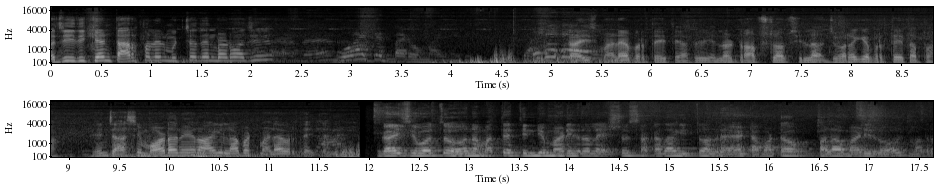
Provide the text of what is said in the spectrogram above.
ಅಜ್ಜಿ ಇದಕ್ಕೇನ್ ಟಾರ್ಪಲ್ ಏನ್ ಮುಚ್ಚೋದೇನ್ ಬೇಡ ಅಜ್ಜಿ? ಗೈಸ್, ಮಳೆ ಬರ್ತೈತೆ, ಅದು ಎಲ್ಲ ಡ್ರಾಪ್ಸ್ ಡ್ರಾಪ್ಸ್ ಇಲ್ಲ, ಜೋರಾಗೆ ಬರ್ತೈತಪ್ಪ. ಏನ್ ಜಾಸ್ತಿ ಮಾಡರ್ನ್ ಏನು ಆಗಿಲ್ಲ ಬಟ್ ಮಳೆ ಬರ್ತೈತೆ. ಗೈಸ್ ಇವತ್ತು ನಮ್ಮ ಅತ್ತೆ ತಿಂಡಿ ಮಾಡಿದ್ರಲ್ಲ, ಎಷ್ಟು ಸಕದಾಗಿತ್ತು ಅಂದ್ರೆ ಟೊಮೊಟೊ ಪಲಾವ್ ಮಾಡಿದ್ರು. ಮಾತ್ರ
